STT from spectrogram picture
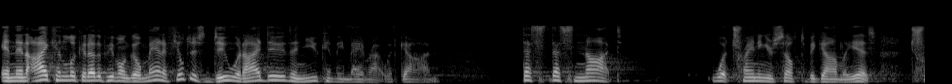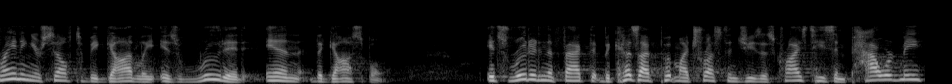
And then I can look at other people and go, man, if you'll just do what I do, then you can be made right with God. That's, that's not what training yourself to be godly is. Training yourself to be godly is rooted in the gospel. It's rooted in the fact that because I've put my trust in Jesus Christ, He's empowered me.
